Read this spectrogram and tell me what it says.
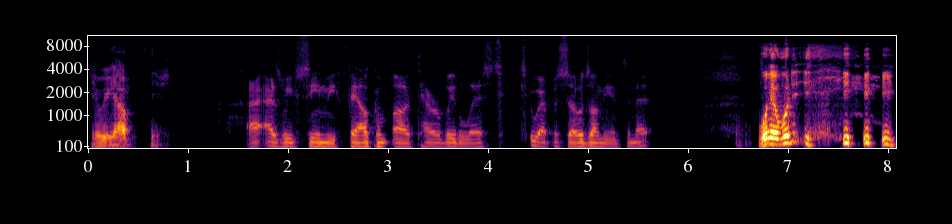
Here we go. As we've seen me fail com- uh, terribly the last two episodes on the internet. Wait, what? you,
